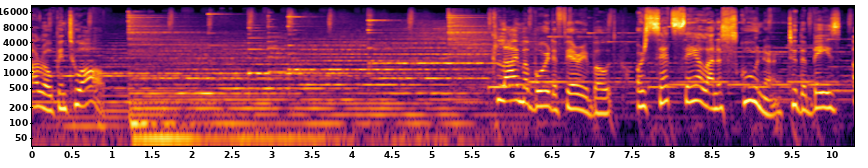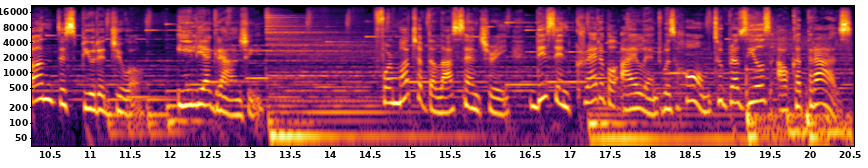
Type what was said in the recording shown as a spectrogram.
are open to all. Climb aboard a ferry boat or set sail on a schooner to the bay's undisputed jewel, Ilha Grande. For much of the last century, this incredible island was home to Brazil's Alcatraz.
